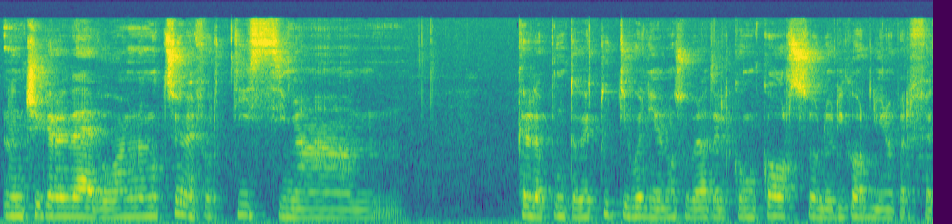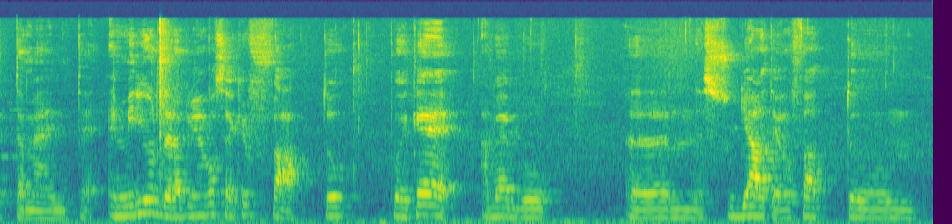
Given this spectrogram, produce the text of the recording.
non ci credevo, è un'emozione fortissima. Credo appunto che tutti quelli che hanno superato il concorso lo ricordino perfettamente. E mi ricordo la prima cosa che ho fatto, poiché avevo ehm, studiato e ho fatto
